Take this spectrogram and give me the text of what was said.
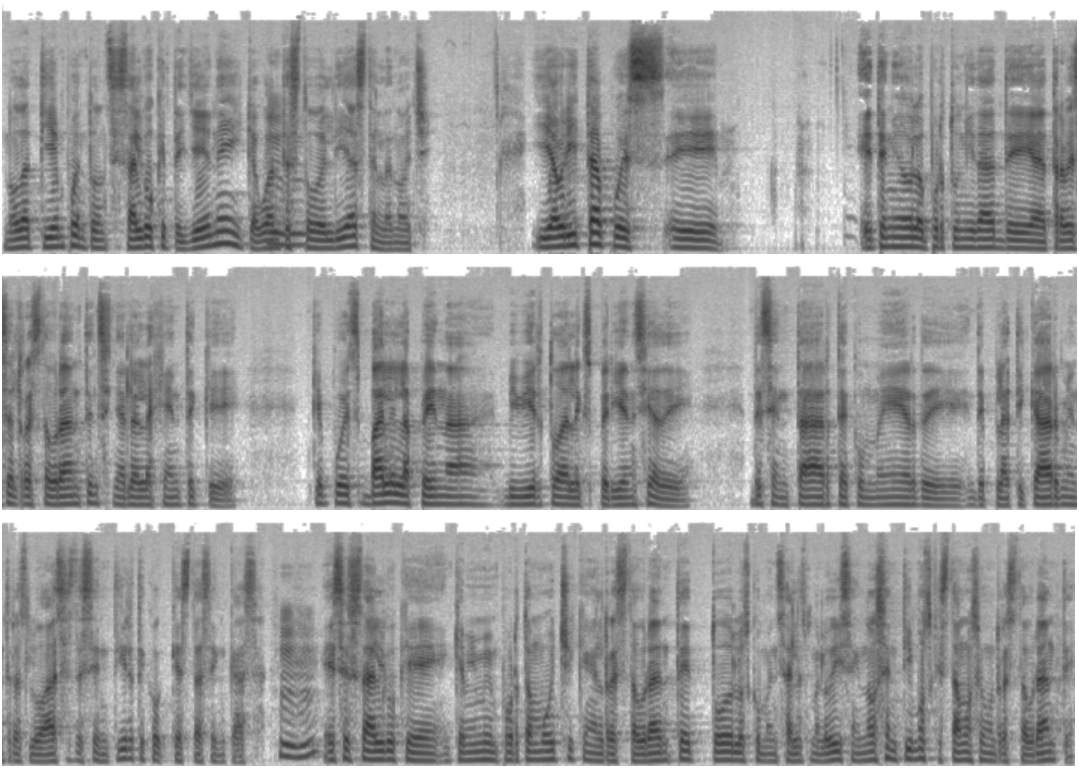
No da tiempo, entonces algo que te llene y que aguantes todo el día hasta en la noche. Y ahorita, pues, eh, he tenido la oportunidad de, a través del restaurante, enseñarle a la gente que que pues vale la pena vivir toda la experiencia de, sentarte a comer, de, platicar mientras lo haces, de sentirte que estás en casa. Eso es algo que, a mí me importa mucho y que en el restaurante todos los comensales me lo dicen. No sentimos que estamos en un restaurante,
